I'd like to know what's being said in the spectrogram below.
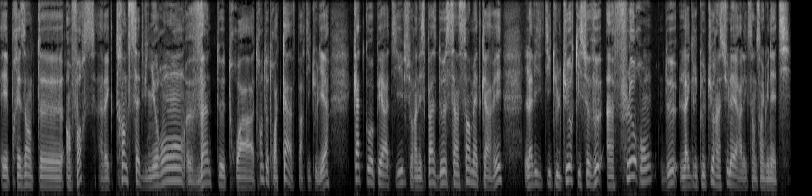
est présente euh, en force avec 37 vignerons, 23, 33 caves particulières, 4 coopératives sur un espace de 500 mètres carrés. La viticulture qui se veut un fleuron de l'agriculture insulaire, Alexandre Sanguinetti.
